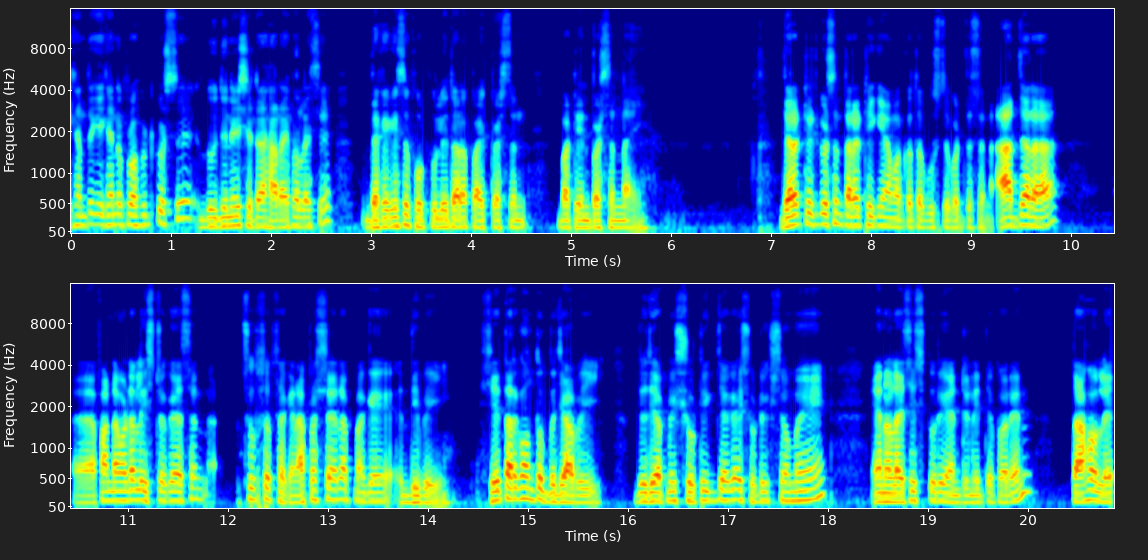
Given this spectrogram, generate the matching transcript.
এখান থেকে এখানে প্রফিট করছে দুই দিনে সেটা হারাই ফেলাইছে। দেখা গেছে পোর্টফোলিও তারা ফাইভ পার্সেন্ট বা টেন পার্সেন্ট নাই। যারা ট্রেড করছেন তারা ঠিকই আমার কথা বুঝতে পারতেছেন। আর যারা ফান্ডামেন্টাল স্টকে আছেন, চুপচাপ থাকেন। আপনার শেয়ার আপনাকে দিবেই। সে তার গন্তব্যে যাবেই। যদি আপনি সঠিক জায়গায় সঠিক সময়ে অ্যানালাইসিস করে এন্ট্রি নিতে পারেন, তাহলে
